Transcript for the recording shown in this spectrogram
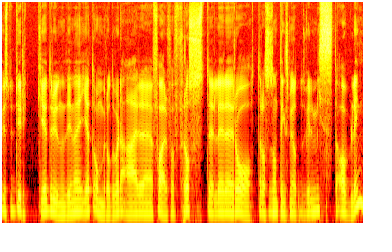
Hvis du dyrker druene dine i et område hvor det er eh, fare for frost eller eh, råter, altså sånne ting som gjør at du vil miste avling,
